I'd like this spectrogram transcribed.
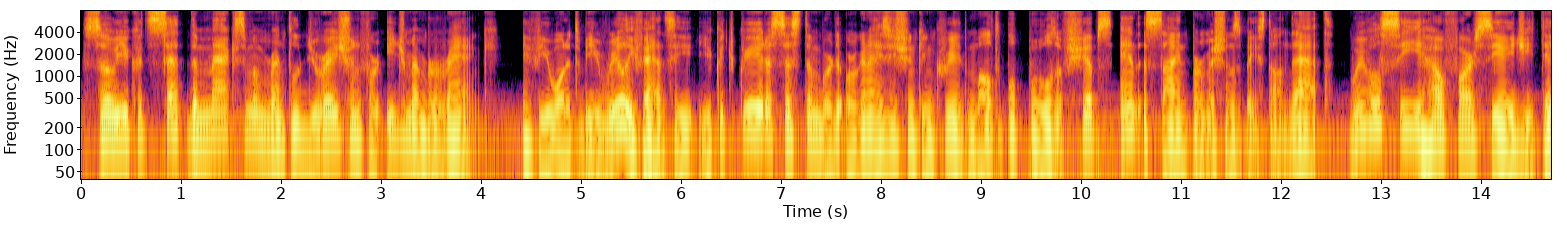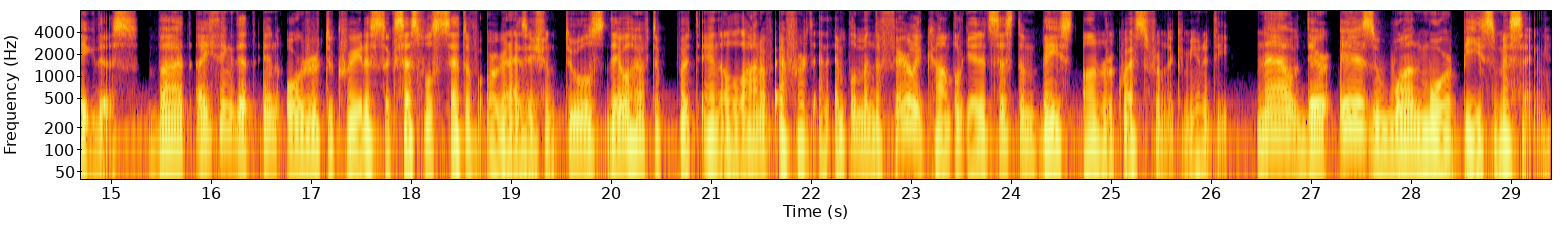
So you could set the maximum rental duration for each member rank. If you want it to be really fancy, you could create a system where the organization can create multiple pools of ships and assign permissions based on that. We will see how far CIG take this, but I think that in order to create a successful set of organization tools, they will have to put in a lot of effort and implement a fairly complicated system based on requests from the community. Now, there is one more piece missing,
